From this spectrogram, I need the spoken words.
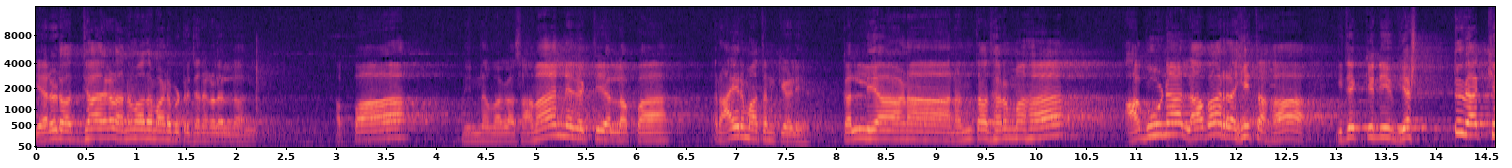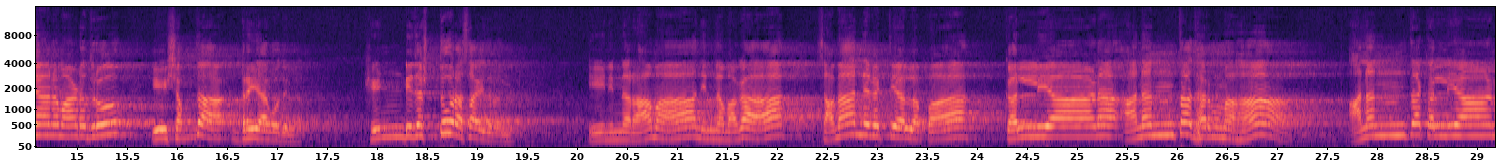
ಎರಡು ಅಧ್ಯಾಯಗಳ ಅನುವಾದ ಮಾಡಿಬಿಟ್ರು ಜನಗಳೆಲ್ಲ ಅಲ್ಲಿ. ಅಪ್ಪ, ನಿನ್ನ ಮಗ ಸಾಮಾನ್ಯ ವ್ಯಕ್ತಿ ಅಲ್ಲಪ್ಪ. ರಾಯರ ಮಾತನ್ನು ಕೇಳಿ. ಕಲ್ಯಾಣಾನಂತ ಧರ್ಮ ಅಗುಣ ಲವರಹಿತ. ಇದಕ್ಕೆ ನೀವು ಎಷ್ಟು ವ್ಯಾಖ್ಯಾನ ಮಾಡಿದ್ರೂ ಈ ಶಬ್ದ ಡ್ರೈ ಆಗೋದಿಲ್ಲ. ಹಿಂಡಿದಷ್ಟು ರಸ ಇದರಲ್ಲಿ. ಈ ನಿನ್ನ ರಾಮ, ನಿನ್ನ ಮಗ ಸಾಮಾನ್ಯ ವ್ಯಕ್ತಿ ಅಲ್ಲಪ್ಪ. ಕಲ್ಯಾಣ ಅನಂತ ಧರ್ಮ. ಅನಂತ ಕಲ್ಯಾಣ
